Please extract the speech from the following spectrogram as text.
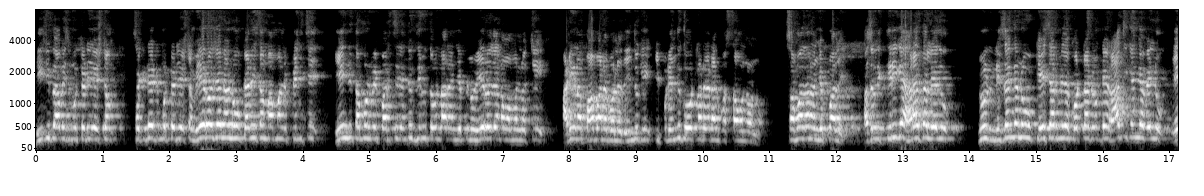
డీజీపీ ఆఫీస్ ముట్టడి చేసినాం సెక్రటరీ ముట్టడి చేసినాం. ఏ రోజైనా నువ్వు కనీసం మమ్మల్ని పిలిచి ఏంది తమ్ముడు మీ పరిస్థితి ఎందుకు తిరుగుతున్నారని చెప్పి నువ్వు ఏ రోజైనా మమ్మల్ని వచ్చి అడిగిన పాపాన పోలేదు. ఎందుకు ఇప్పుడు ఎందుకు ఓట్లు అడగడానికి వస్తా ఉన్నావు సమాధానం చెప్పాలి. అసలు నీకు తిరిగే అర్హత లేదు. నువ్వు నిజంగా నువ్వు కేసీఆర్ మీద కొట్లాడుంటే రాజకీయంగా వెళ్ళు. ఏ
